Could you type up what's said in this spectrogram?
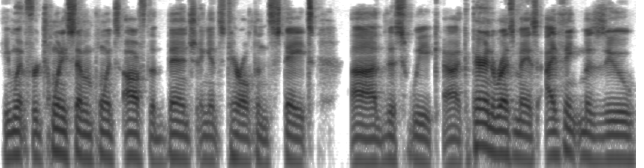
He went for 27 points off the bench against Tarleton State uh, this week. Uh, comparing the resumes, I think Mizzou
